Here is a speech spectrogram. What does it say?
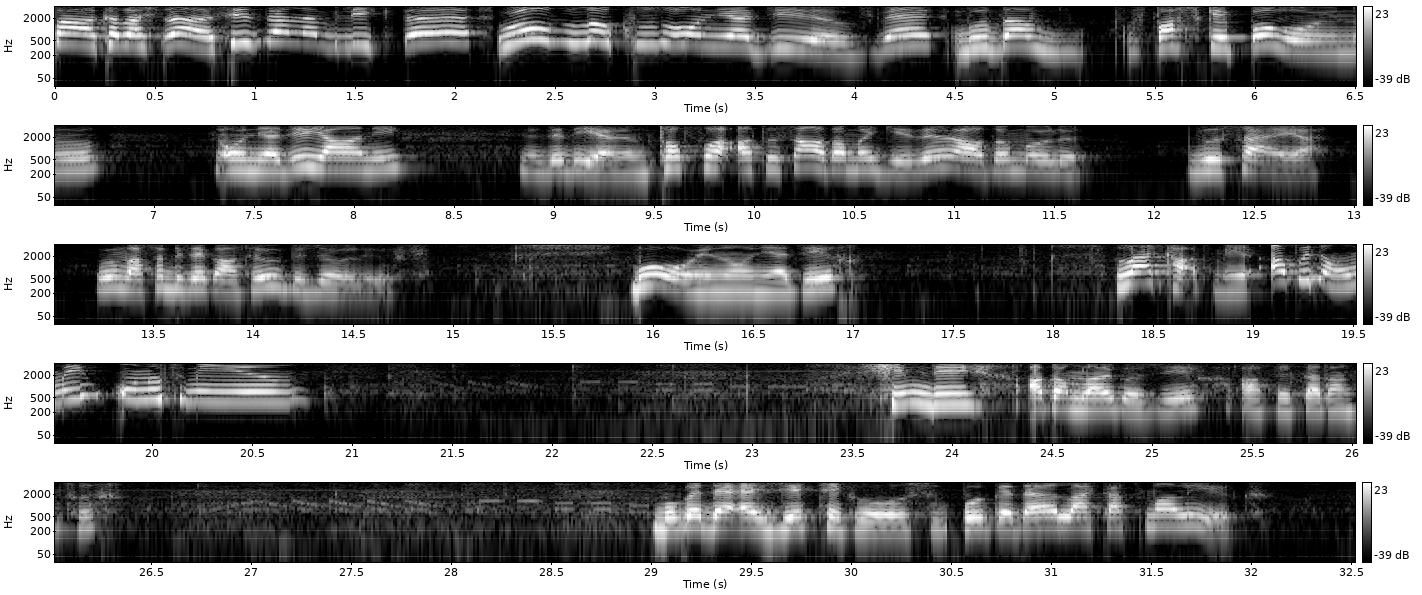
Merhaba arkadaşlar. Sizlerle birlikte Roblox oynayacağız ve buradan basketbol oyunu oynayacağız. Yani ne de diyelim topu atırsa adama gelir adam ölür. Vursa eğer. Vurmasa bize kalır biz ölürük. Bu oyunu oynayacağız. Like atmayı, abone olmayı unutmayın. Şimdi adamları gözləyik. Afrikadan çıx. Bu qədər əziyyət çəkiyoruz. Bu qədər like atmalıyıq.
